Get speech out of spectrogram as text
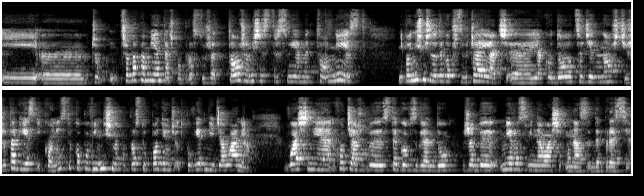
I e, trzeba pamiętać po prostu, że to, że my się stresujemy, to nie jest, nie powinniśmy się do tego przyzwyczajać e, jako do codzienności, że tak jest i koniec, tylko powinniśmy po prostu podjąć odpowiednie działania. Właśnie chociażby z tego względu, żeby nie rozwinęła się u nas depresja,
